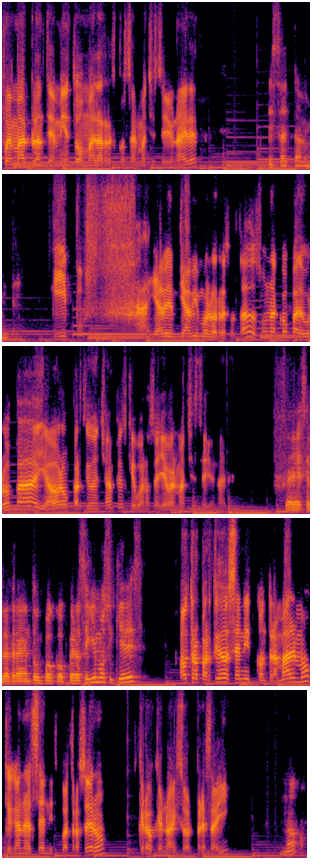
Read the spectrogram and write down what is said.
fue mal planteamiento o mala respuesta del Manchester United. Exactamente. Y pues ya, ya vimos los resultados, una Copa de Europa y ahora un partido en Champions que bueno, se lleva el Manchester United. Se, se lo atragantó un poco, pero seguimos si quieres. Otro partido Zenit contra Malmo, que gana el Zenit 4-0. Creo que no hay sorpresa ahí. No.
